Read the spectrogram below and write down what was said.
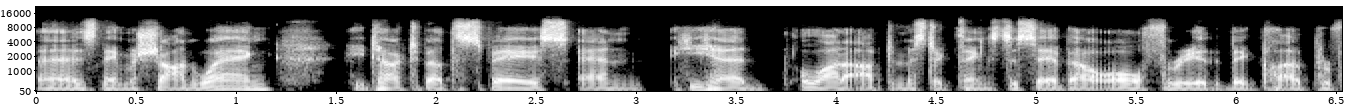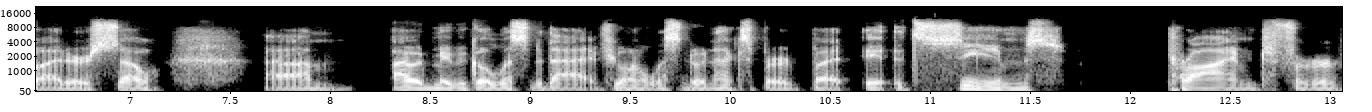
uh, his name is Sean Wang. He talked about the space, and he had a lot of optimistic things to say about all three of the big cloud providers. So um, I would maybe go listen to that if you want to listen to an expert. But it, it seems primed for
